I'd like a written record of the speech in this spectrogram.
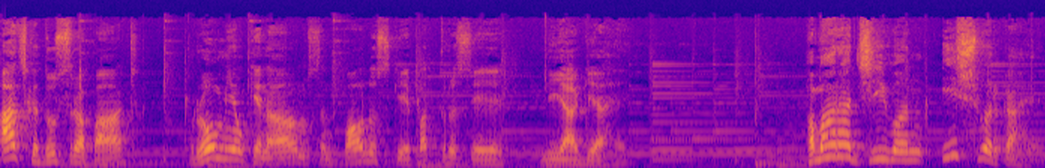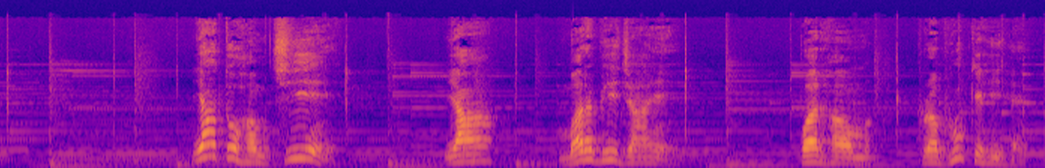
आज का दूसरा पाठ रोमियो के नाम संत पौलुस के पत्र से लिया गया है। हमारा जीवन ईश्वर का है। या तो हम जिए या मर भी जाएँ, पर हम प्रभु के ही हैं।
